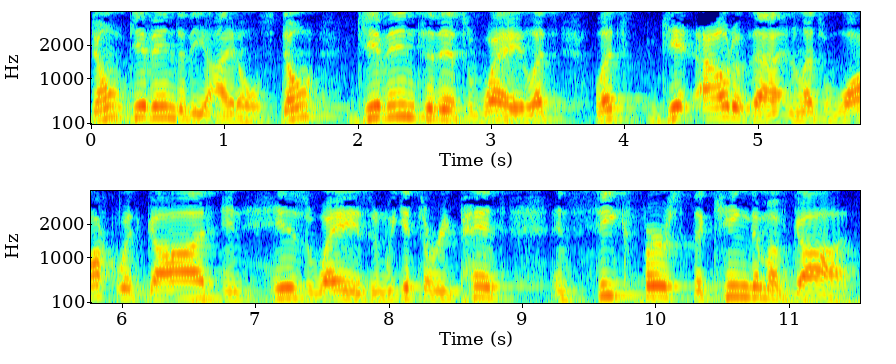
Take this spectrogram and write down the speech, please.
don't give in to the idols. Don't give in to this way. Let's, let's get out of that and let's walk with God in His ways. And we get to repent and seek first the kingdom of God.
